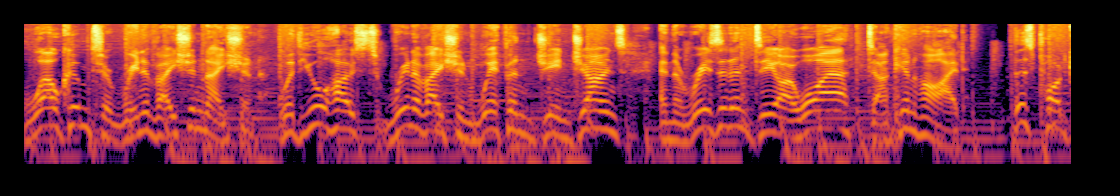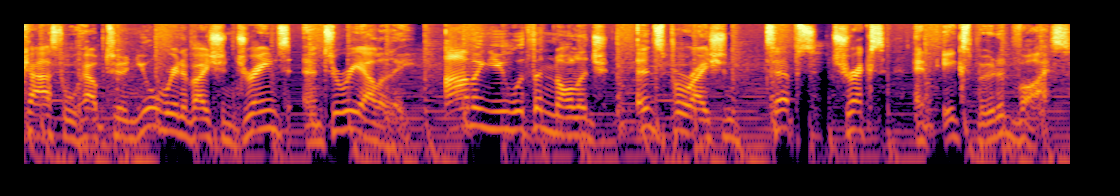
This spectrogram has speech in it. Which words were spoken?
Welcome to Renovation Nation with your hosts, Renovation Weapon Jen Jones and the resident DIYer Duncan Heyde. This podcast will help turn your renovation dreams into reality, arming you with the knowledge, inspiration, tips, tricks, and expert advice.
